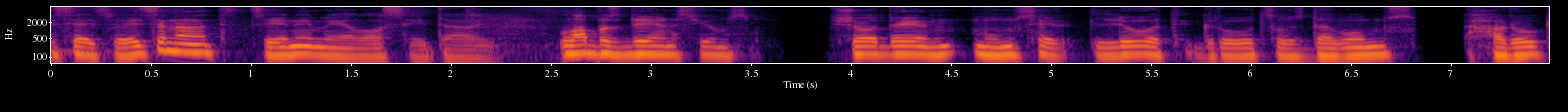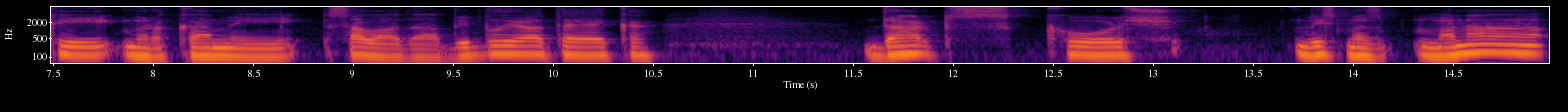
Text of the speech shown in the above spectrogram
Esiet sveicināti, cienījamie lasītāji! Labas dienas jums! Šodien mums ir ļoti grūts uzdevums. Haruki Murakami savādā bibliotēka darbs, kurš vismaz manā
